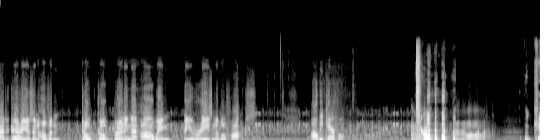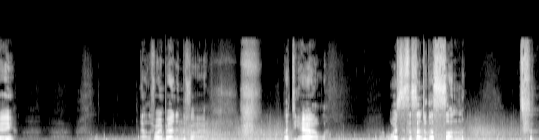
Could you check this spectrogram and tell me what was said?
That area's an oven. Don't go burning that Arwing. Be reasonable, Fox. I'll be careful. Good luck. Okay. Out the frying pan in the fire. Bloody hell. What is this, the scent of the sun?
